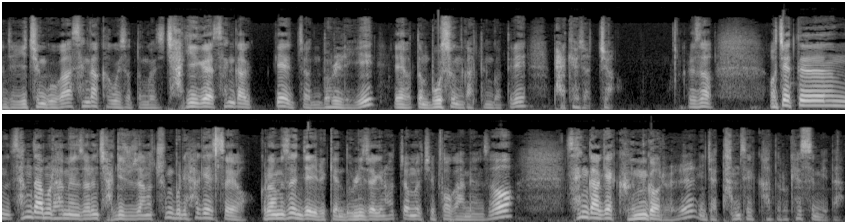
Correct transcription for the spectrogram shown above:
이제 이 친구가 생각하고 있었던 것이 자기가 생각의 전 논리의 어떤 모순 같은 것들이 밝혀졌죠. 그래서 어쨌든 상담을 하면서는 자기 주장을 충분히 하겠어요. 그러면서 이제 이렇게 논리적인 허점을 짚어가면서 생각의 근거를 이제 탐색하도록 했습니다.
